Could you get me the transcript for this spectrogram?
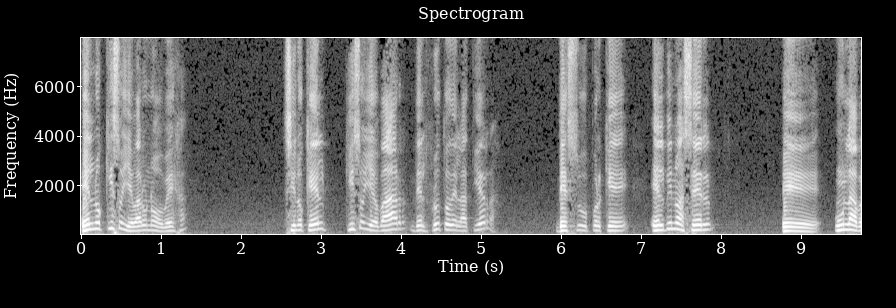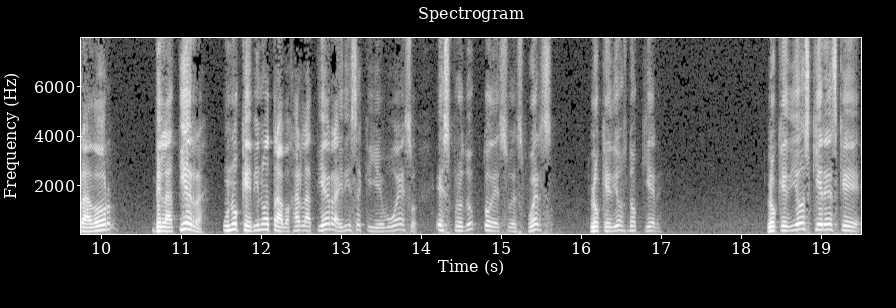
Él no quiso llevar una oveja, sino que él quiso llevar del fruto de la tierra, de su, porque él vino a ser eh, un labrador de la tierra, uno que vino a trabajar la tierra y dice que llevó eso, es producto de su esfuerzo, lo que Dios no quiere. Lo que Dios quiere es que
